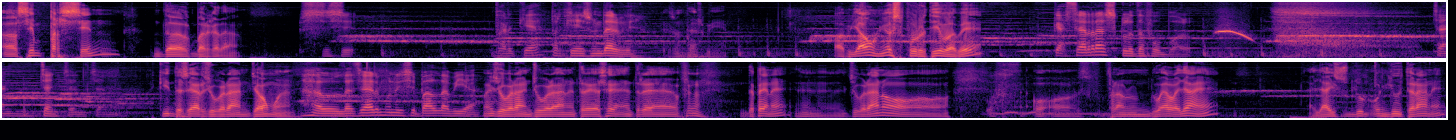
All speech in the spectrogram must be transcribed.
el 100% del Berguedà. Sí, sí. Per què? Perquè és un derbi. És un derbi. Avià Unió Esportiva B. Cacerres Club de Futbol. Xan, xan, xan, xan. Quin desert jugaran, Jaume? El desert municipal de Via. Eh, jugaran, jugaran entre... entre depèn, eh? Jugaran o, o, o faran un duel allà, eh? Allà és on lluitaran, eh?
